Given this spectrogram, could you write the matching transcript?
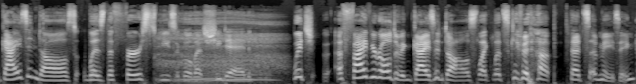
Guys and Dolls was the first musical that she did, which a five year old doing Guys and Dolls, like, let's give it up. That's amazing.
